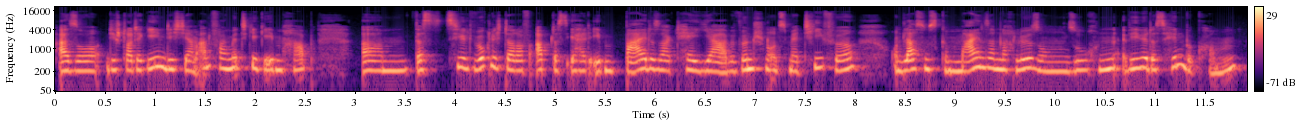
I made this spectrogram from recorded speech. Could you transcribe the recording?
Also die Strategien, die ich dir am Anfang mitgegeben habe, ähm, das zielt wirklich darauf ab, dass ihr halt eben beide sagt, hey ja, wir wünschen uns mehr Tiefe und lass uns gemeinsam nach Lösungen suchen, wie wir das hinbekommen.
